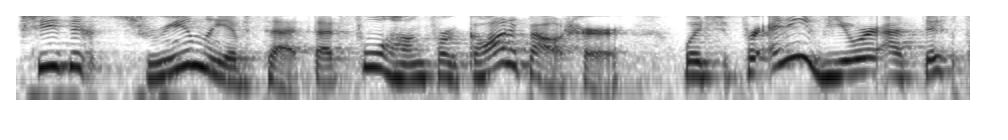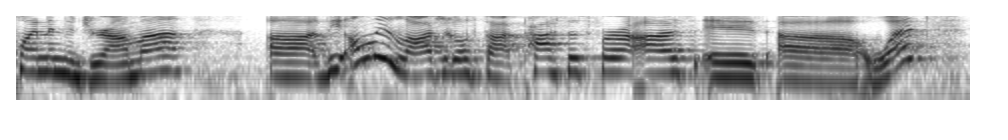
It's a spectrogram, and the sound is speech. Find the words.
She's extremely upset that Fu Heng forgot about her, which, for any viewer at this point in the drama, uh, the only logical thought process for us is, uh, what?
